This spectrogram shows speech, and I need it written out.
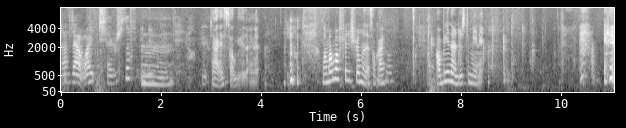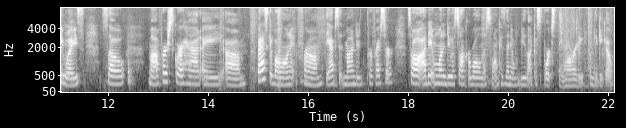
have that white cheddar stuff. Mm, that is so good, ain't it? Yeah. well, Mama finish filming this, okay? I'll be in there in just a minute. Anyways, so my first square had a um, basketball on it from the absent-minded professor so I didn't want to do a soccer ball on this one because then it would be like a sports theme already from the get-go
